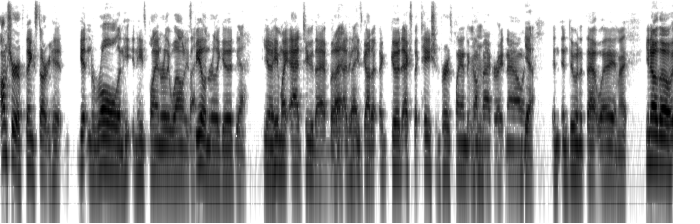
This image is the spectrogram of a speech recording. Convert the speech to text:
I'm sure if things start get getting to roll and he and he's playing really well and he's Right. feeling really good, Yeah. you know, he might add to that. But Right, I, I think right. he's got a, a good expectation for his plan to come Mhm. back right now. And, Yeah. and, and doing it that way. And Right. You know, though,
